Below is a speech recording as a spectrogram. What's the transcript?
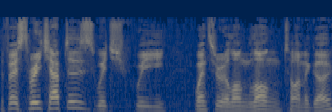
The first three chapters, which we went through a long, long time ago,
